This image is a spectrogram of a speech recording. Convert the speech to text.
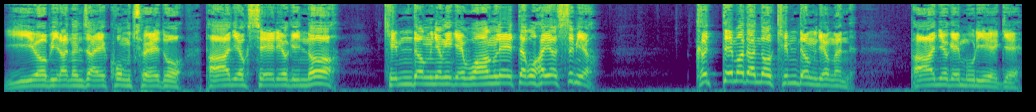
이업이라는 자의 공초에도 반역 세력이 너 김덕령에게 왕래했다고 하였으며 그때마다 너 김덕령은 반역의 무리에게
